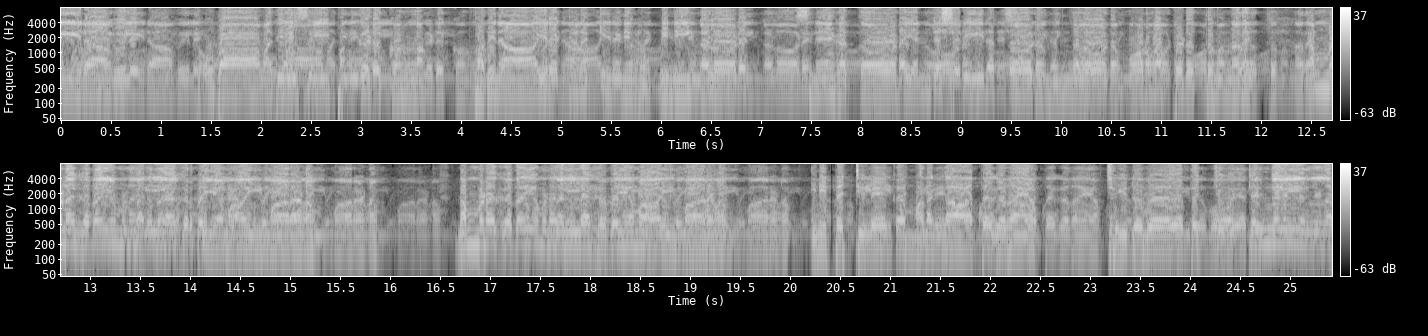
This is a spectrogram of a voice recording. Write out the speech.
ഈ രാവിലെ രാവിലെ ഉപാമതിരിസിൽ പങ്കെടുക്കുന്ന പതിനായിരക്കണക്കിന് മുഗ്മിനീങ്ങളോട് സ്നേഹത്തോടെ എന്റെ ശരീരത്തോടും നിങ്ങളോടും ഓർമ്മപ്പെടുത്തുന്നത് നമ്മുടെ ഹൃദയം നല്ല ഹൃദയമായി മാറണം. മാറണം മാറണം നമ്മുടെ ഹൃദയം നല്ല ഹൃദയമായി മാറണം. മാറണം ഇനി തെറ്റിലേക്ക് മടങ്ങാത്ത ഹൃദയം ഹൃദയം ചെയ്തു പോയ തെറ്റുകുറ്റങ്ങളിൽ നിന്ന്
